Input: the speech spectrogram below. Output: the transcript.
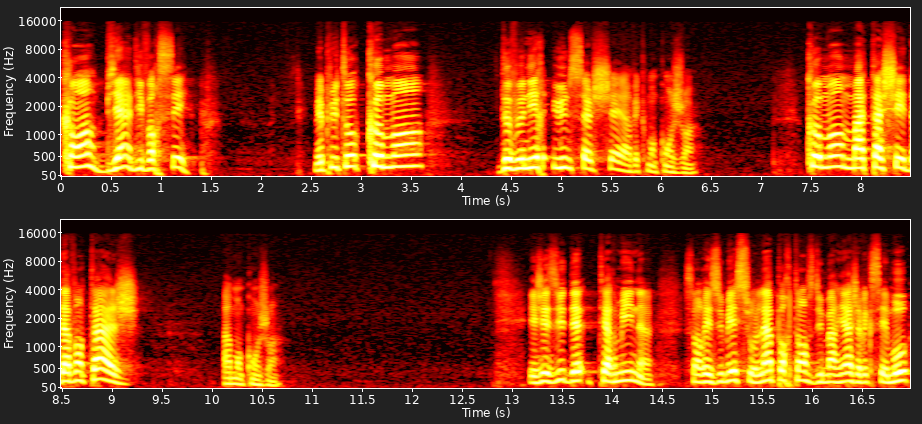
quand bien divorcer, mais plutôt comment devenir une seule chair avec mon conjoint. Comment m'attacher davantage à mon conjoint Et Jésus termine son résumé sur l'importance du mariage avec ces mots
